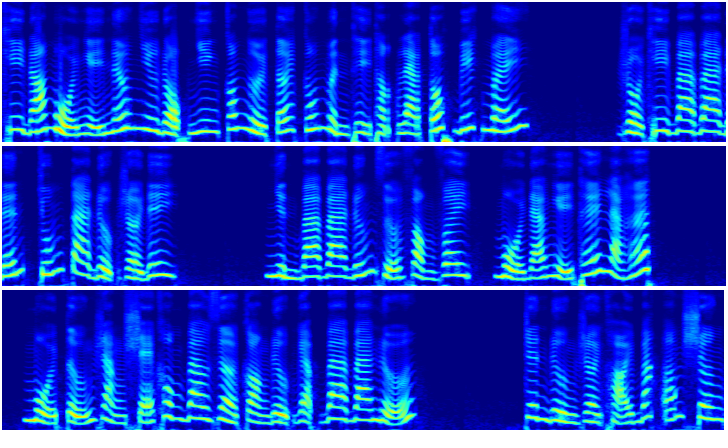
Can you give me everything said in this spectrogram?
Khi đó muội nghĩ nếu như đột nhiên có người tới cứu mình thì thật là tốt biết mấy. Rồi khi ba ba đến, chúng ta được rời đi. Nhìn ba ba đứng giữa vòng vây, muội đã nghĩ thế là hết. Muội tưởng rằng sẽ không bao giờ còn được gặp ba ba nữa. Trên đường rời khỏi Bắc Ấm Sơn,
